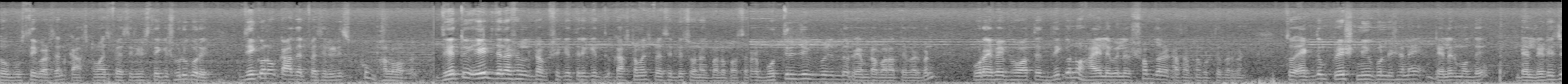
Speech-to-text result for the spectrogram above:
সো বুঝতেই পারছেন কাস্টমাইজ ফ্যাসিলিটিস থেকে শুরু করে যে কোনো কাজের ফ্যাসিলিটিস খুব ভালো পাবেন। যেহেতু এইট জেনারেশন ল্যাপটপ সেক্ষেত্রে কিন্তু কাস্টমাইজ ফ্যাসিলিটিস অনেক ভালো পাচ্ছেন। আপনারা বত্রিশ জিবি পর্যন্ত র্যামটা বাড়াতে পারবেন। কোরাই ফাইভ হওয়াতে যে কোনো হাই লেভেলের সব ধরনের কাজ আপনি করতে পারবেন। তো একদম ফ্রেশ নিউ কন্ডিশনে ডেলের মধ্যে ডেল লেটেস্ট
